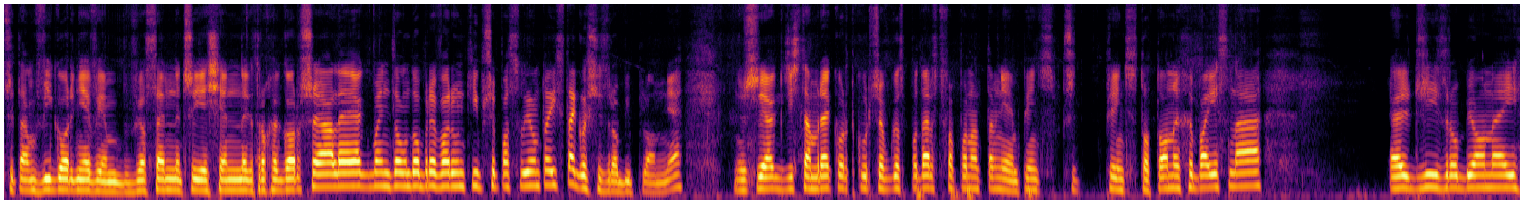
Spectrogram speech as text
czy tam wigor, nie wiem, wiosenny czy jesienny trochę gorszy, ale jak będą dobre warunki i przypasują, to i z tego się zrobi plon, nie? Już jak gdzieś tam rekord, kurczę, w gospodarstwa ponad tam, nie wiem, 5, przy 500 tony chyba jest na LG zrobionej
